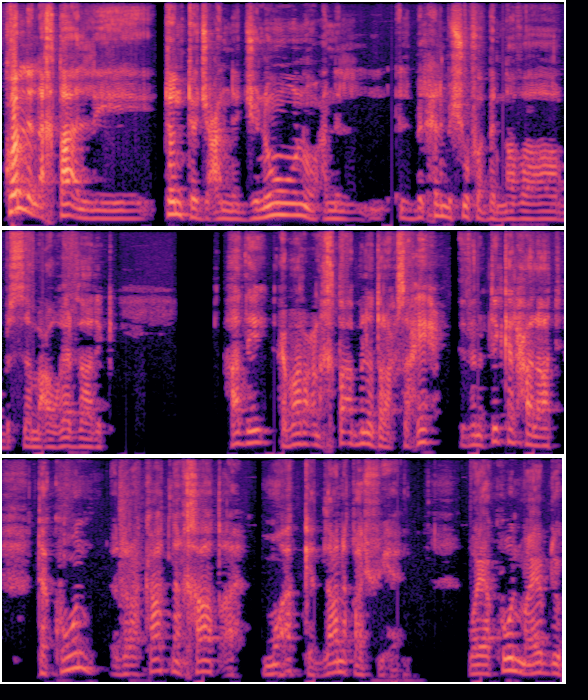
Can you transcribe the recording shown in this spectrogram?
كل الأخطاء اللي تنتج عن الجنون وعن بالحلم يشوفه بالنظر بالسمع وغير ذلك. هذه عبارة عن أخطاء بالإدراك صحيح؟ اذا بتلك الحالات تكون إدراكاتنا خاطئة مؤكد لا نقاش فيها. ويكون ما يبدو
